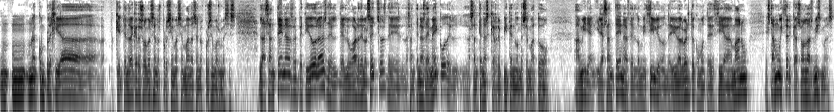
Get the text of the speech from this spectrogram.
una complejidad que tendrá que resolverse en las próximas semanas, en los próximos meses. Las antenas repetidoras del, del lugar de los hechos, de las antenas de MECO, de las antenas que repiten donde se mató a Miriam y las antenas del domicilio donde vive Alberto, como te decía Manu, están muy cerca, son las mismas.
